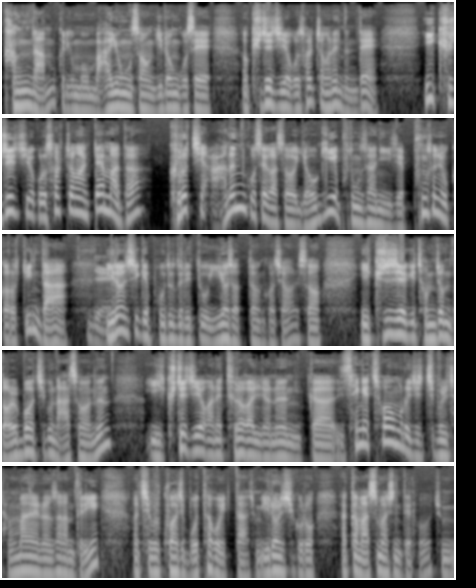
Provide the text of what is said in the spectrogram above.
강남 그리고 뭐 마용성 이런 곳에 어, 규제 지역으로 설정을 했는데 이 규제 지역으로 설정할 때마다 그렇지 않은 곳에 가서 여기에 부동산이 이제 풍선 효과로 뛴다 예. 이런 식의 보도들이 또 이어졌던 거죠. 그래서 이 규제 지역이 점점 넓어지고 나서는 이 규제 지역 안에 들어가려는 그러니까 생애 처음으로 이제 집을 장만하려는 사람들이 어, 집을 구하지 못하고 있다. 좀 이런 식으로 아까 말씀하신 대로 좀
